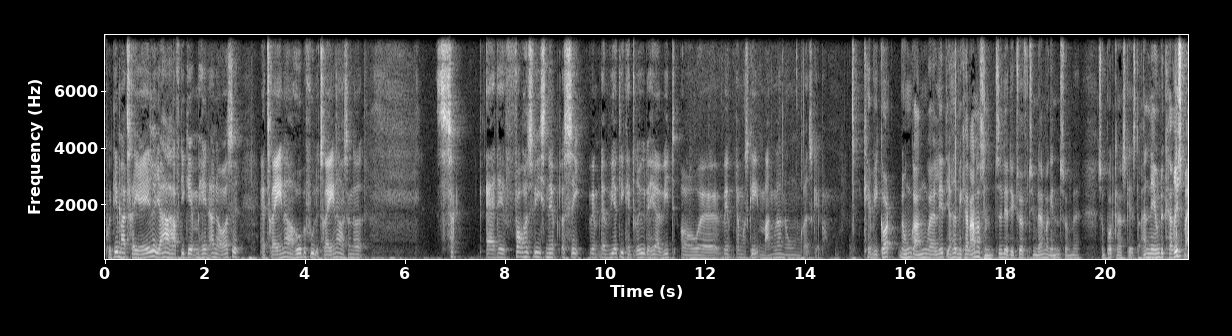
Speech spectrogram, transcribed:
på det materiale, jeg har haft igennem hænderne også af trænere og håbefulde trænere og sådan noget, så er det forholdsvis nemt at se, hvem der virkelig kan drive det her vidt, og øh, hvem der måske mangler nogle redskaber. Kan vi godt nogle gange være lidt... Jeg havde Michael Andersen, tidligere direktør for Team Danmark, inden som, øh, som podcastgæst, og han nævnte karisma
